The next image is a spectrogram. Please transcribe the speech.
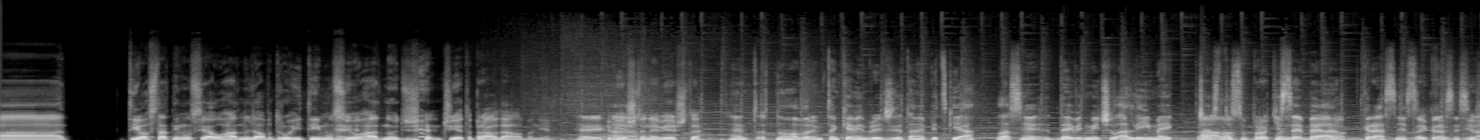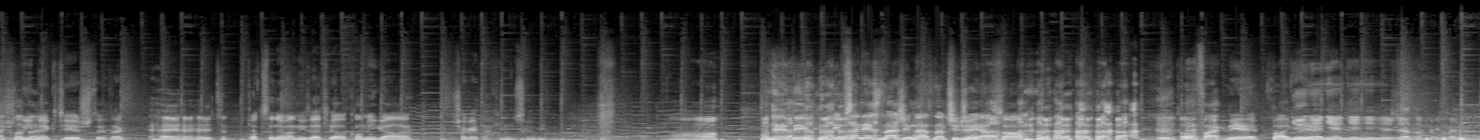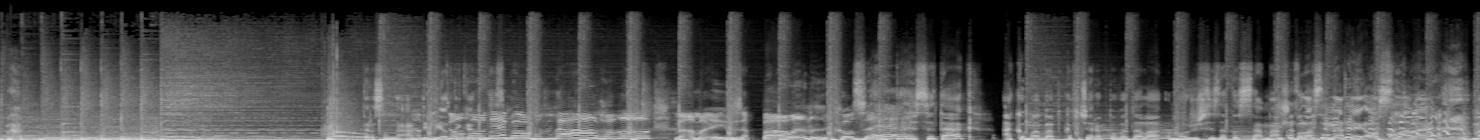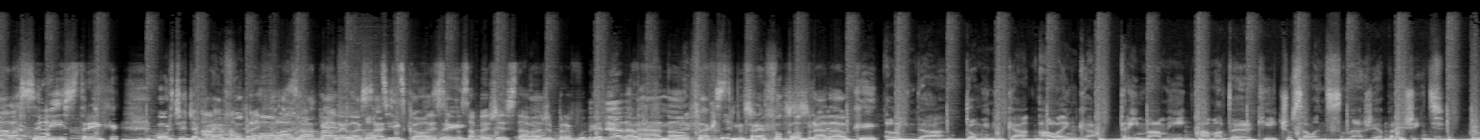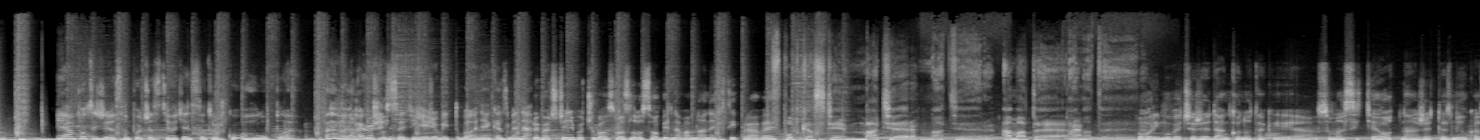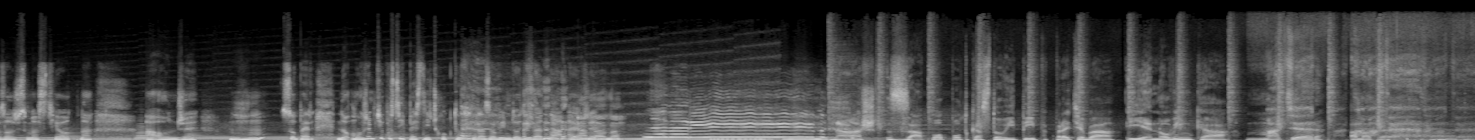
tí ostatní musia uhádnuť, alebo druhý tým musí Hej. uhádnuť, že, či je to pravda alebo nie. Hej, vieš to, nevieš to. Hej, to, no hovorím, ten Kevin Bridges je tam epický a vlastne David Mitchell a Lee May často Áno. sú proti Oni- sebe áno. a krásne si, krásne si nakladajú. Limek tiež, to je tak Hej, hej, hej. To, podceňovaný zatiaľ komik, ale však aj taký musia byť. Á, Nie, tým, tým sa nesnažím naznačiť, že ja som. o, fakt nie, fakt Nie, nie. nie, nie, nie, nie, nie, v žiadnom prípade. Teraz som na Aby antibiotikách. toho nebolo málo, mám aj zapálené koze. Presne tak, ako moja babka včera povedala, môžeš si za to sama. Bola si na tej oslave, mala si výstrik, určite prefúklo, zapálilo sa ti kozy. to sa bežne stáva, No. že prefúkne bradavky. Áno, tak mi prefúklo bradavky. Linda, Dominika a Lenka. Tri mamy amatérky, čo sa len snažia prežiť. Ja mám pocit, že ja som počas tehotenstva trošku ohlúpla. Áno, akože to sedí. nie, že by to bola nejaká zmena. Prepačte, nepočúval som vás, lebo sa objednávam na nechty práve. V podcaste Mater, Mater, Amatér. Amatér. Hovorí mu večer, že Danko, no tak ja som asi tehotná, že test mi ukázal, že som asi tehotná. A on, že mhm, super. No môžem ti pustiť pesničku, ktorú teraz robím do divadla? A ja, že, áno. Náš ZAPO podcastový tip pre teba je novinka Mater, Amatér.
